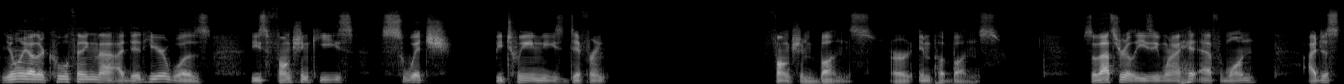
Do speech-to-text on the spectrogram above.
The only other cool thing that I did here was these function keys switch between these different function buttons or input buttons. So that's real easy. When I hit F1, I just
